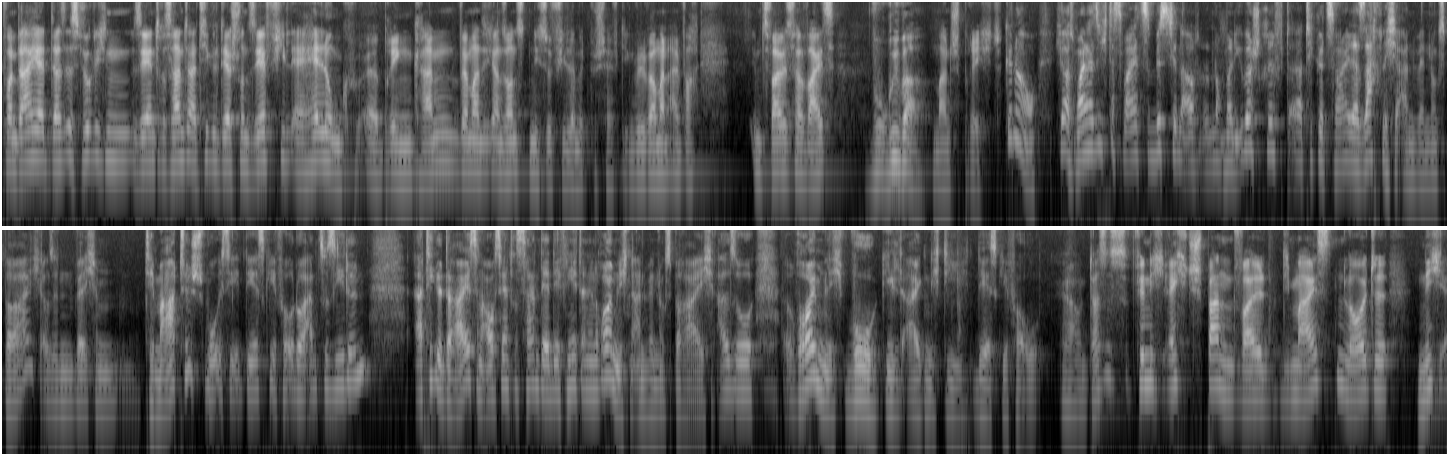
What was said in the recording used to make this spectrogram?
von daher, das ist wirklich ein sehr interessanter Artikel, der schon sehr viel Erhellung äh, bringen kann, wenn man sich ansonsten nicht so viel damit beschäftigen will, weil man einfach im Zweifelsfall weiß, worüber man spricht. Genau. Ja, aus meiner Sicht, das war jetzt ein bisschen auch nochmal die Überschrift, Artikel 2, der sachliche Anwendungsbereich, also in welchem thematisch, wo ist die DSGVO anzusiedeln. Artikel 3 ist dann auch sehr interessant, der definiert dann den räumlichen Anwendungsbereich. Also räumlich, wo gilt eigentlich die DSGVO? Ja, und das ist, finde ich, echt spannend, weil die meisten Leute nicht,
